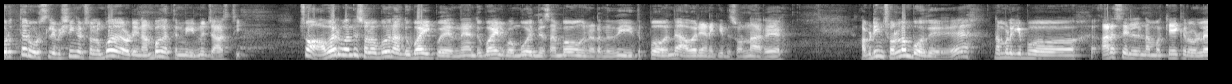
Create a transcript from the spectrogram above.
ஒருத்தர் ஒரு சில விஷயங்கள் சொல்லும்போது அதோடைய நம்பகத்தன்மை இன்னும் ஜாஸ்தி. ஸோ அவர் வந்து சொல்லும்போது நான் துபாய்க்கு போயிருந்தேன். துபாயில் போகும்போது இந்த சம்பவம் நடந்தது. இது இப்போ வந்து அவர் எனக்கு இது சொன்னார். அப்படின்னு சொல்லும்போது நம்மளுக்கு இப்போது அரசியலில் நம்ம கேட்குறோம்ல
